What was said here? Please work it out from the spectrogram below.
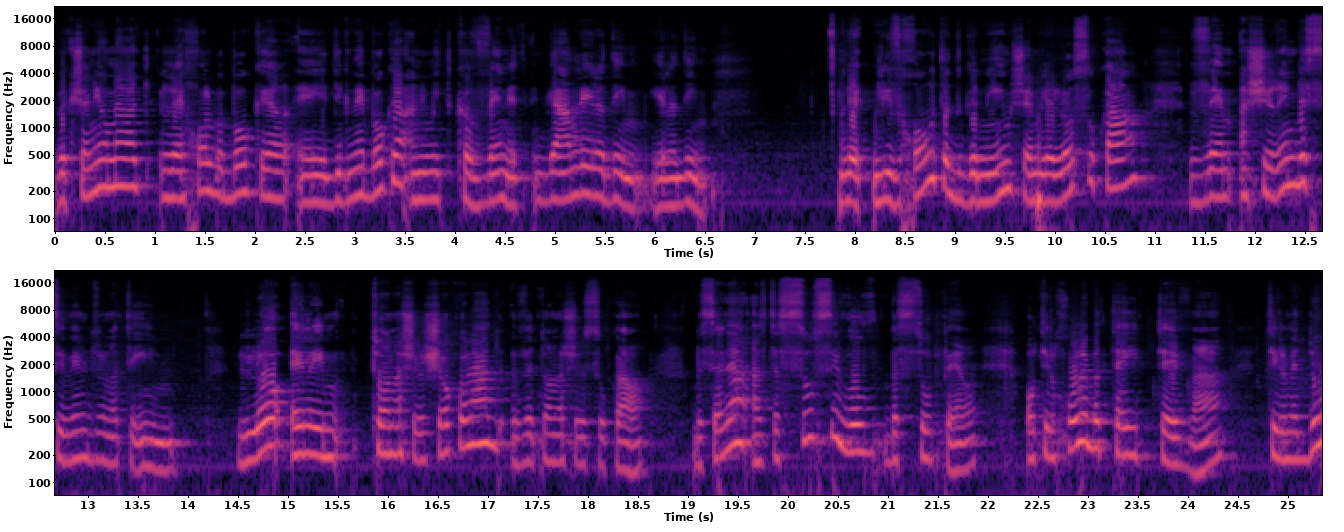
וכשאני אומרת לאכול בבוקר אה, דגני בוקר, אני מתכוונת גם לילדים, ילדים, לבחור את הדגנים שהם ללא סוכר והם עשירים בסיבים תזונתיים. לא אלה עם טונה של שוקולד וטונה של סוכר. בסדר? אז תעשו סיבוב בסופר, או תלכו לבתי טבע, תלמדו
